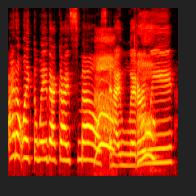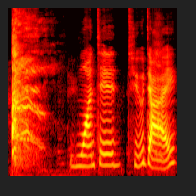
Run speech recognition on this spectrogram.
I don't like the way that guy smells," and I literally wanted to die.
